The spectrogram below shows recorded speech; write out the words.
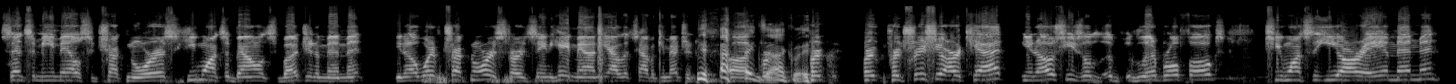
sent some emails to Chuck Norris. He wants a balanced budget amendment. You know, what if Chuck Norris started saying, "Hey, man, yeah, let's have a convention." yeah, Uh, exactly. Per, per, Patricia Arquette, you know, she's a, liberal, folks. She wants the ERA amendment,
